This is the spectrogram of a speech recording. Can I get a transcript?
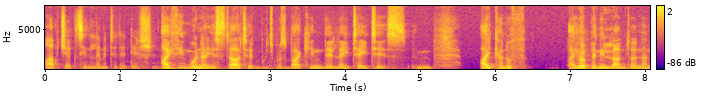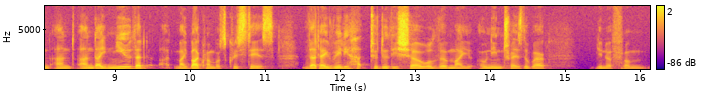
objects in limited edition. I think when I started, which was back in the late 80s, um, I kind of I opened in London, and, and, and I knew that my background was Christie's, that I really had to do this show, although my own interests were, you know, from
